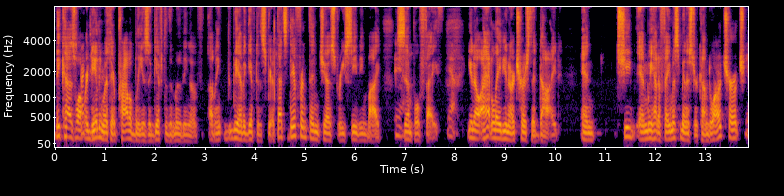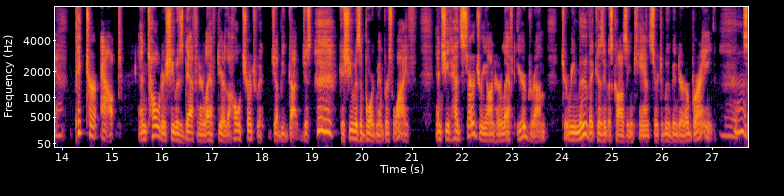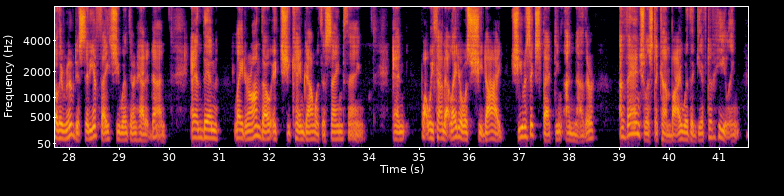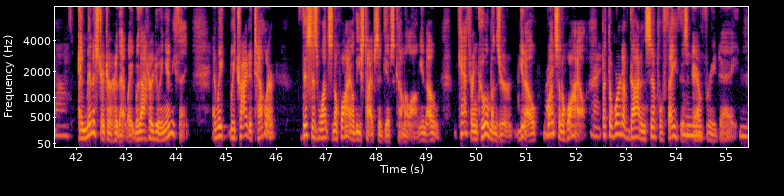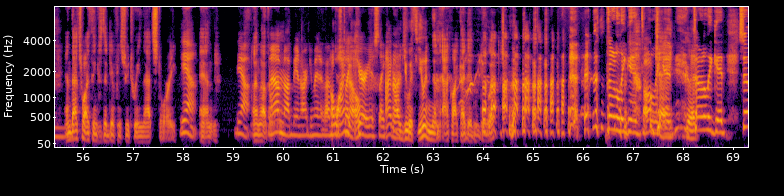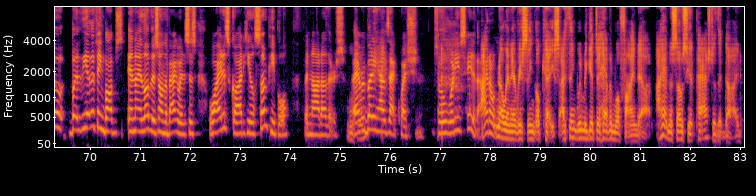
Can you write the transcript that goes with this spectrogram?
Because what we're dealing with there probably is a gift of the moving of, I mean, we have a gift of the Spirit. That's different than just receiving by Yeah. simple faith. Yeah. You know, I had a lady in our church that died, and she, and we had a famous minister come to our church, yeah. picked her out, and told her she was deaf in her left ear. The whole church went, got just because she was a board member's wife. And she'd had surgery on her left eardrum to remove it because it was causing cancer to move into her brain. Mm. So they removed it. City of Faith, she went there and had it done. And then later on, though, it, she came down with the same thing. And what we found out later was she died. She was expecting another evangelist to come by with a gift of healing Wow. and minister to her that way without her doing anything. And we, we tried to tell her this is once in a while these types of gifts come along. You know, Kathryn Kuhlman's are, you know, Right. once in a while. Right. But the word of God and simple faith is Mm. every day. Mm. And that's what I think is the difference between that story Yeah. and Yeah. another. I'm one. not being argumentative. I'm Oh, just I like know. curious. Like I'd argue with you and then act like I didn't do it. totally good. Totally Okay, good. good. Totally good. So, but the other thing, Bob's, and I love this on the back of it. It says, "Why does God heal some people but not others?" Mhm. Everybody has that question. So, what do you say to that? I don't know in every single case. I think when we get to heaven, we'll find out. I had an associate pastor that died,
